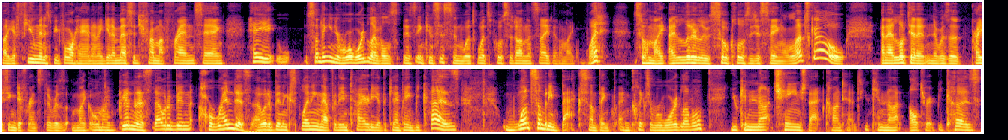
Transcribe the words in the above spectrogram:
like a few minutes beforehand, and I get a message from a friend saying, hey, something in your reward levels is inconsistent with what's posted on the site. And I'm like, what? So I'm like, I literally was so close to just saying, let's go and I looked at it and there was a pricing difference. There was, I'm like, oh my goodness, that would have been horrendous. I would have been explaining that for the entirety of the campaign because once somebody backs something and clicks a reward level, you cannot change that content. You cannot alter it because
